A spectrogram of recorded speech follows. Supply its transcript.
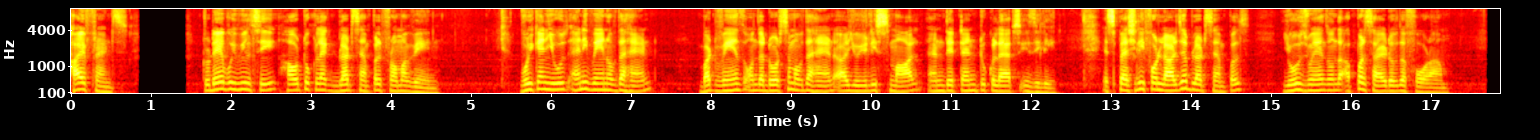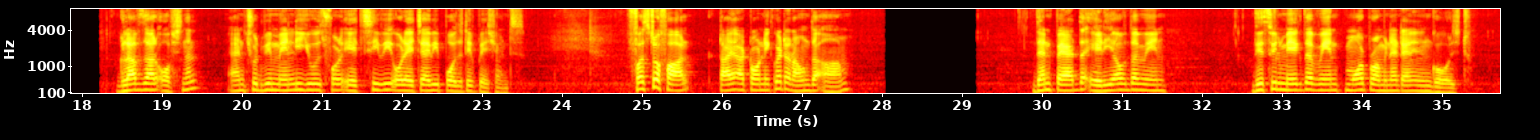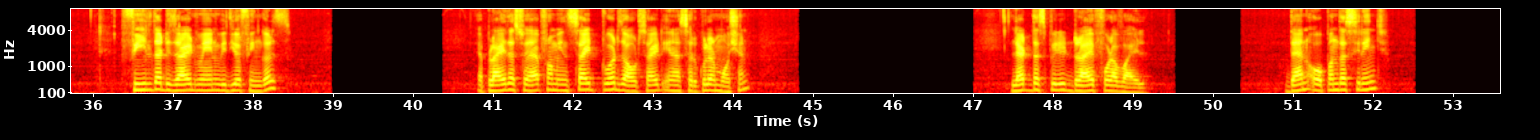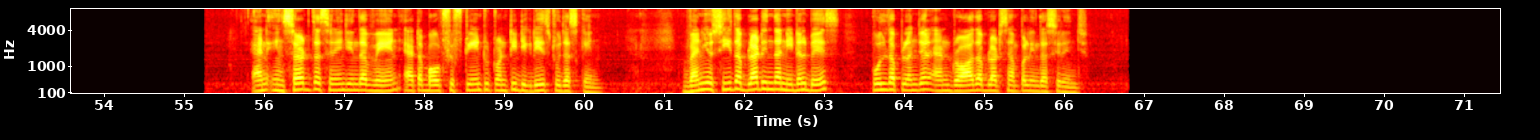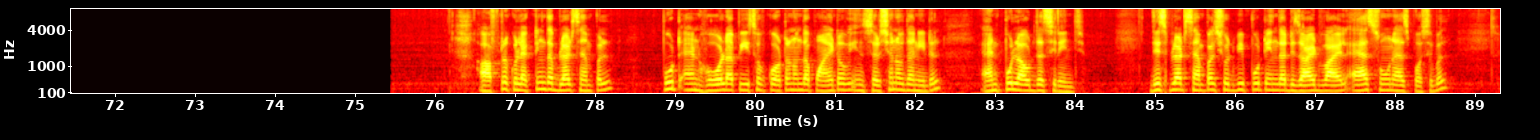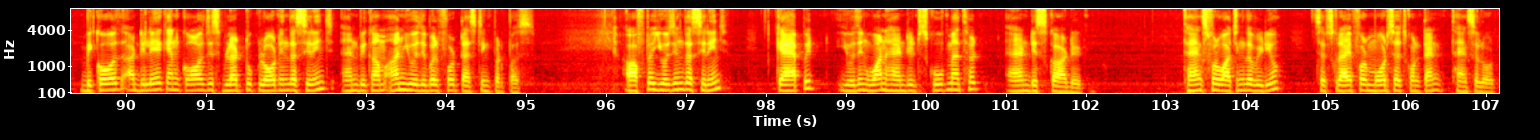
Hi friends, today we will see how to collect blood sample from a vein. We can use any vein of the hand, but veins on the dorsum of the hand are usually small and they tend to collapse easily. Especially for larger blood samples, use veins on the upper side of the forearm. Gloves are optional and should be mainly used for HCV or HIV positive patients. First of all, tie a tourniquet around the arm then pat the area of the vein. This will make the vein more prominent and engorged. Feel the desired vein with your fingers. Apply the swab from inside towards outside in a circular motion. Let the spirit dry for a while. Then open the syringe and insert the syringe in the vein at about 15 to 20 degrees to the skin. When you see the blood in the needle base, pull the plunger and draw the blood sample in the syringe. After collecting the blood sample, put and hold a piece of cotton on the point of insertion of the needle and pull out the syringe. This blood sample should be put in the desired vial as soon as possible because a delay can cause this blood to clot in the syringe and become unusable for testing purpose. After using the syringe, cap it using one-handed scoop method and discard it. Thanks for watching the video. Subscribe for more such content. Thanks a lot.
